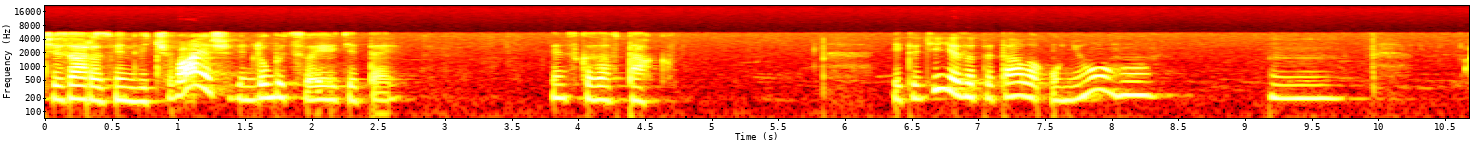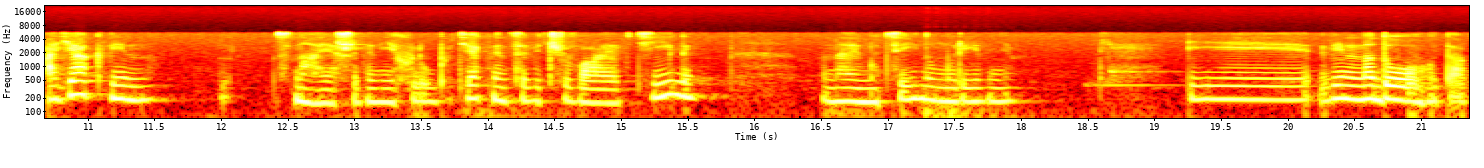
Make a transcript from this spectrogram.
Чи зараз він відчуває, що він любить своїх дітей? Він сказав так. І тоді я запитала у нього, а як він знає, що він їх любить, як він це відчуває в тілі, на емоційному рівні. І він надовго так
